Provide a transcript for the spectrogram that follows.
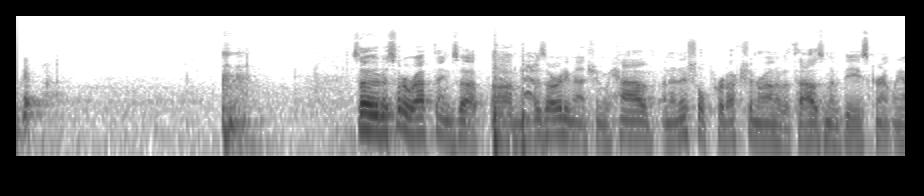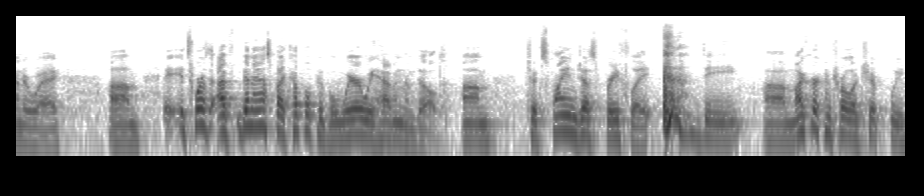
Okay. So to sort of wrap things up, um, as I already mentioned, we have an initial production run of 1,000 of these currently underway. Um, it's worth, I've been asked by a couple of people, where are we having them built? Um, to explain just briefly, the uh, microcontroller chip we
